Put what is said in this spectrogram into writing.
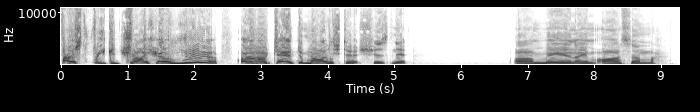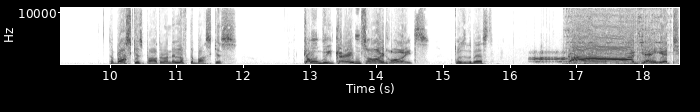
First freaking try, hell yeah! Oh, damn, demolished that shiznit. Oh man, I am awesome. Tobuscus, Balderon, I love Tobuscus. TobyGames highlights! Those are the best. Ah, dang it!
